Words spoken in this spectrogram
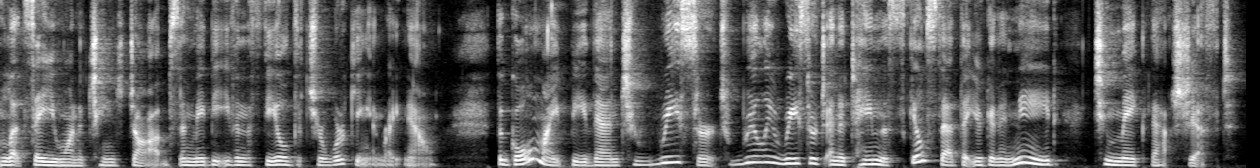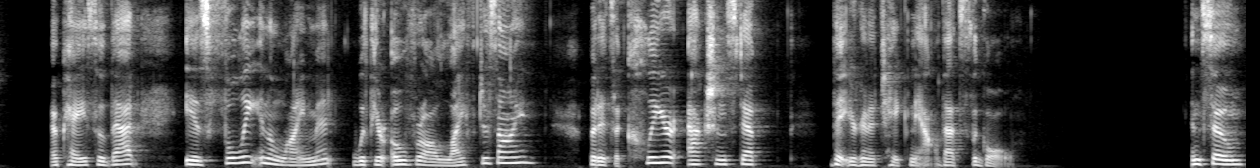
let's say you want to change jobs and maybe even the field that you're working in right now. The goal might be then to research, really research and attain the skill set that you're going to need to make that shift. Okay, so that is fully in alignment with your overall life design, but it's a clear action step that you're going to take now. That's the goal. And so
